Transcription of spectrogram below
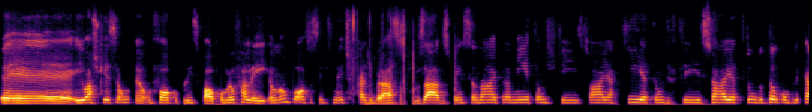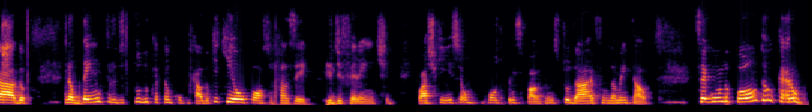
É, eu acho que esse é um, é um, foco principal. Como eu falei, eu não posso simplesmente ficar de braços cruzados pensando, ai, para mim é tão difícil, ai, aqui é tão difícil, ai, é tudo tão complicado. Não, dentro de tudo que é tão complicado, o que, que eu posso fazer de diferente? Eu acho que isso é um ponto principal. Então, estudar é fundamental. Segundo ponto, eu quero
